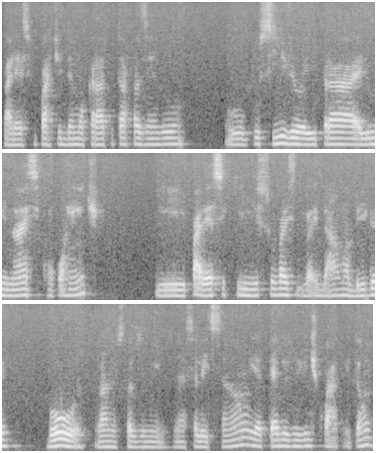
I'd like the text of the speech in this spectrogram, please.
parece que o Partido Democrata está fazendo o possível aí para eliminar esse concorrente. e parece que isso vai, vai dar uma briga boa lá nos Estados Unidos, nessa eleição e até 2024. Então,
